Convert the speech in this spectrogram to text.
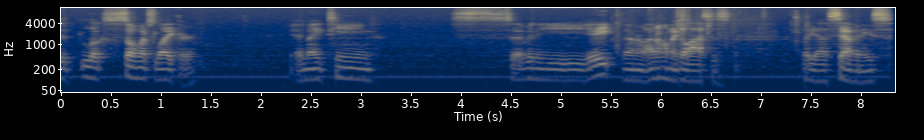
it looks so much like her. Yeah, 1978. I don't know. I don't have my glasses, but yeah, 70s.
